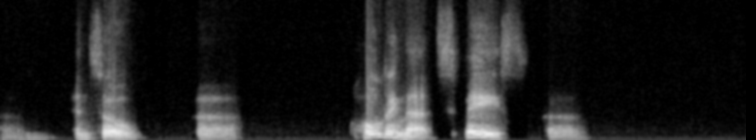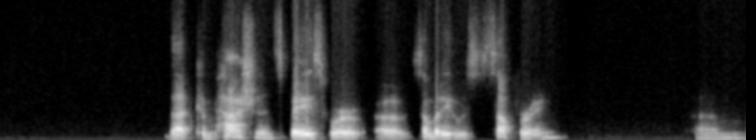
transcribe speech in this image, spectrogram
Um, and so uh, holding that space that compassionate space for uh, somebody who's suffering. Um,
